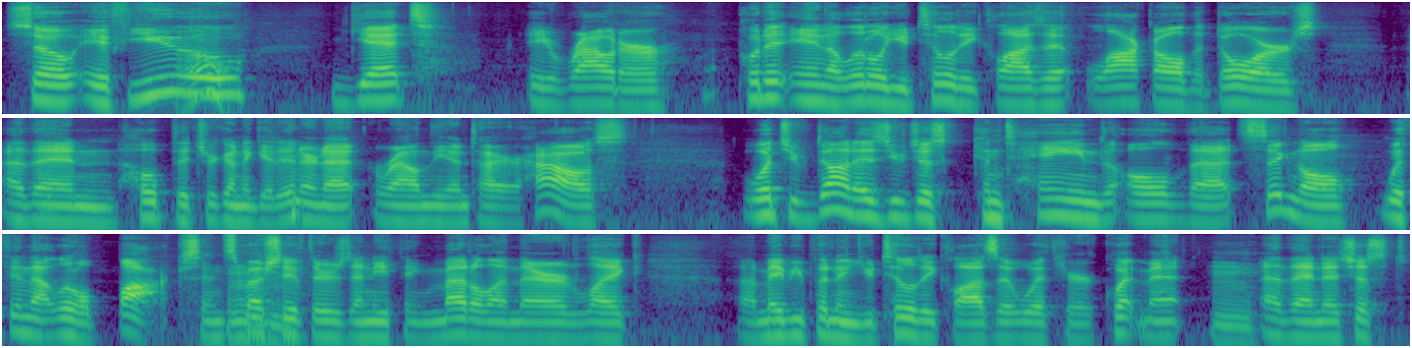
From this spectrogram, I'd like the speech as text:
So if you Oh. get a router, put it in a little utility closet, lock all the doors, and then hope that you're going to get internet around the entire house, what you've done is you've just contained all that signal within that little box, and especially if there's anything metal in there, like uh, maybe you put in a utility closet with your equipment, and then it's just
